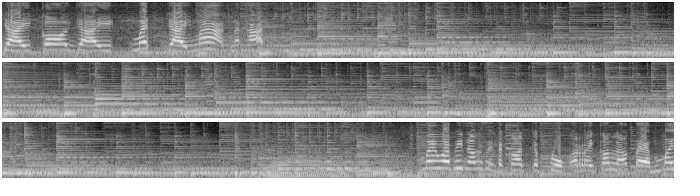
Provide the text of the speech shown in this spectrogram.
ใหญ่กอใหญ่เม็ดใหญ่มากนะคะ ษตรกรจะปลูกอะไรก็แล้ว แต่ไม่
